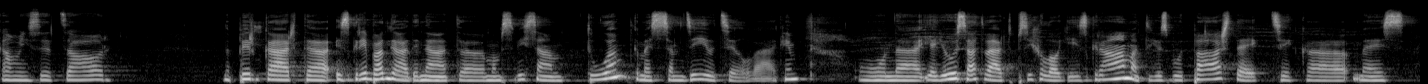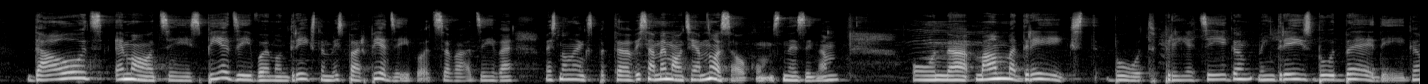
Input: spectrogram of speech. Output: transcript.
kam viņas ir cauri? Nu, pirmkārt, uh, es gribu atgādināt uh, mums visām to, ka mēs esam dzīvi cilvēki. Un, ja jūs atvērtu psiholoģijas grāmatu, jūs būtu pārsteigti, cik mēs daudz emocijas piedzīvojam un drīkstam vispār piedzīvot savā dzīvē. Mēs, man liekas, pat visām emocijām nosaukumus nezinām. Un uh, mamma drīkst būt priecīga, viņa drīkst būt bēdīga.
